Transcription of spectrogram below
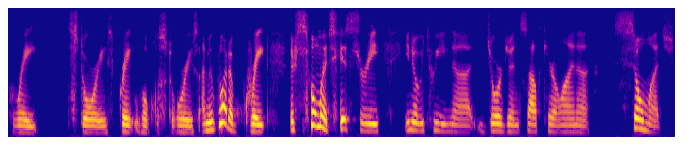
great stories, great local stories. I mean, what a great! There's so much history, you know, between uh, Georgia and South Carolina. So much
